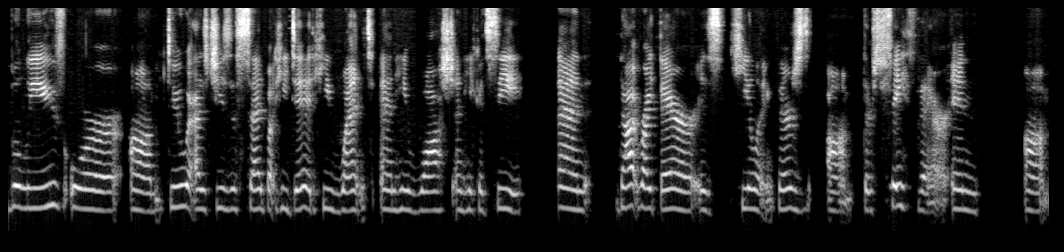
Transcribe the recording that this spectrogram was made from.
believe or um, do as Jesus said, but he did. He went and he washed and he could see. And that right there is healing. There's um, there's faith there in um,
